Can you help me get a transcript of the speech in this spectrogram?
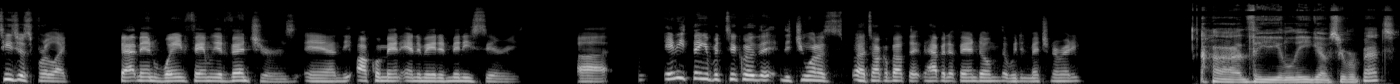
teasers for like Batman Wayne Family Adventures and the Aquaman animated miniseries. Uh, anything in particular that, that you want to uh, talk about that happened at Fandom that we didn't mention already? Uh, the League of Super Pets.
